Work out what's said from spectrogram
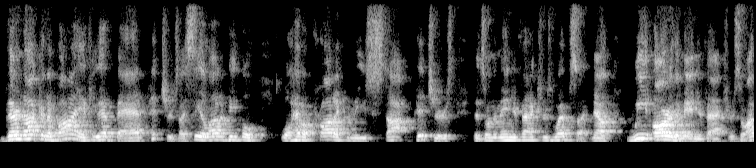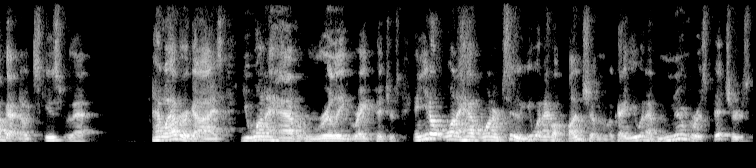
They're not going to buy if you have bad pictures. I see a lot of people will have a product and they use stock pictures that's on the manufacturer's website. Now we are the manufacturer, so I've got no excuse for that. However, guys, you want to have really great pictures and you don't want to have one or two. You want to have a bunch of them. Okay. You want to have numerous pictures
